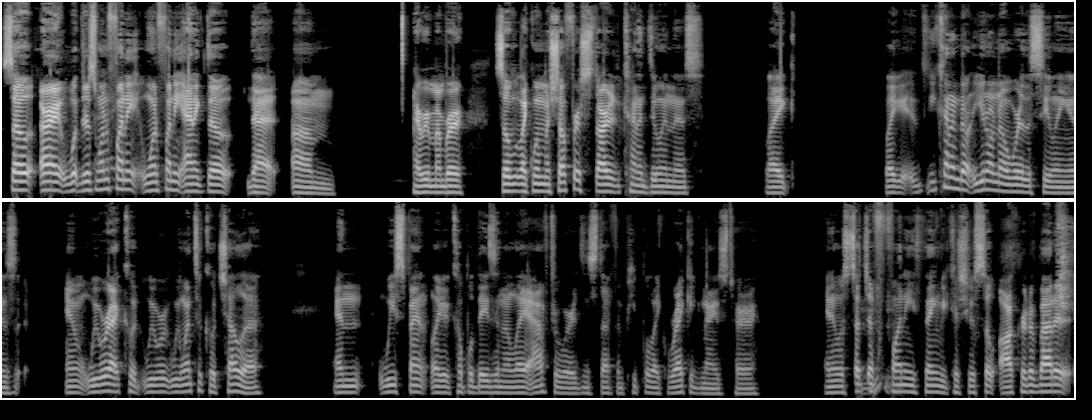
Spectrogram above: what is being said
so all right what there's one funny one funny anecdote that um i remember so like when michelle first started kind of doing this like like it- you kind of don't you don't know where the ceiling is and we were at Co- we were we went to coachella and we spent like a couple days in la afterwards and stuff and people like recognized her and it was such a Mm. funny thing because she was so awkward about it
